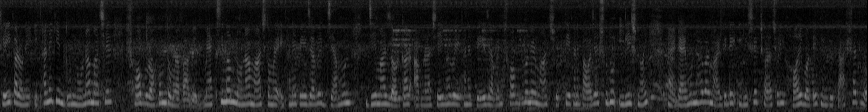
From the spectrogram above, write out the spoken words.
সেই কারণে এখানে কিন্তু নোনা মাছের সব রকম তোমরা পাবে। ম্যাক্সিমাম নোনা মাছ তোমরা এখানে পেয়ে যাবে। যেমন যে মাছ দরকার, আপনারা সেইভাবে এখানে পেয়ে যাবেন। সব ধরনের মাছ সত্যি এখানে পাওয়া যায়। শুধু ইলিশ নয় হ্যাঁ ডায়মন্ড হারবার মার্কেটে ইলিশের ছড়াছড়ি হয় বটে, কিন্তু তার সাথেও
